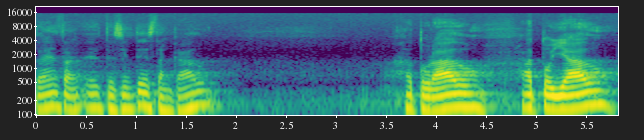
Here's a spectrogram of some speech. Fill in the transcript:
Eh, ¿Te sientes estancado? ¿Atorado? ¿Atollado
